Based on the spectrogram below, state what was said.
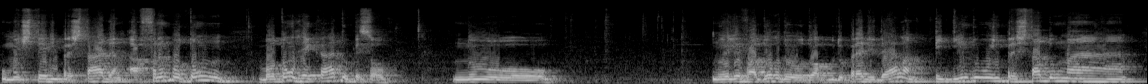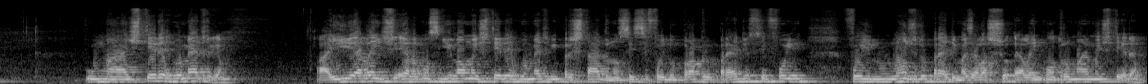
uma esteira emprestada. A Fran botou um, botou um recado, pessoal, no, no elevador do, do, do prédio dela, pedindo emprestado uma, uma esteira ergométrica. Aí ela, ela conseguiu lá uma esteira ergométrica emprestada, não sei se foi no próprio prédio ou se foi, foi longe do prédio, mas ela, ela encontrou uma, uma esteira.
